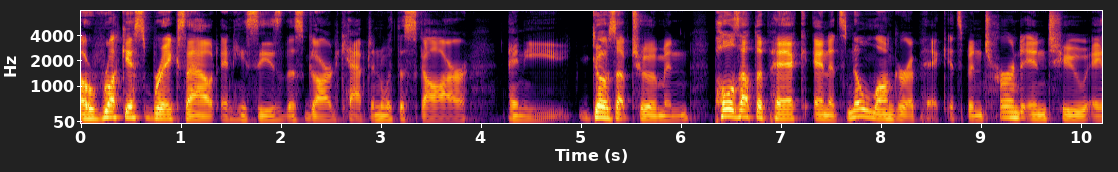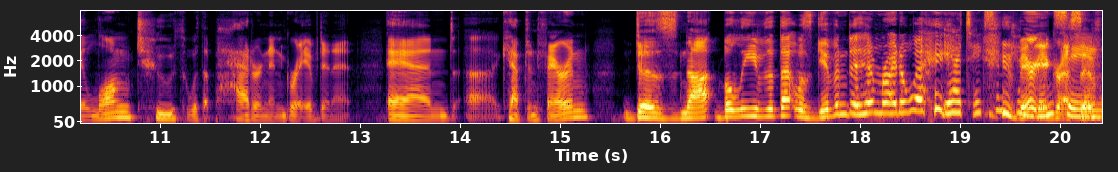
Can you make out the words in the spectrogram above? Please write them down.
a ruckus breaks out and he sees this guard captain with the scar and he goes up to him and pulls out the pick and it's no longer a pick it's been turned into a long tooth with a pattern engraved in it and uh, captain farren does not believe that that was given to him right away Yeah, it takes some Very aggressive.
